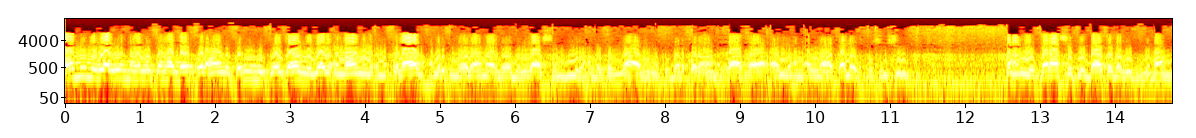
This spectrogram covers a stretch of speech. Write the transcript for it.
ثاني نظر المهل هذا القرآن الكريم كوكا نظر إمام الانقلاب حضرت مولانا عبد الله السندي رحمة الله عليه قدر القرآن فاتا أيهم الله تعالى خصوصي فهم فراسة باتة بالزمان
